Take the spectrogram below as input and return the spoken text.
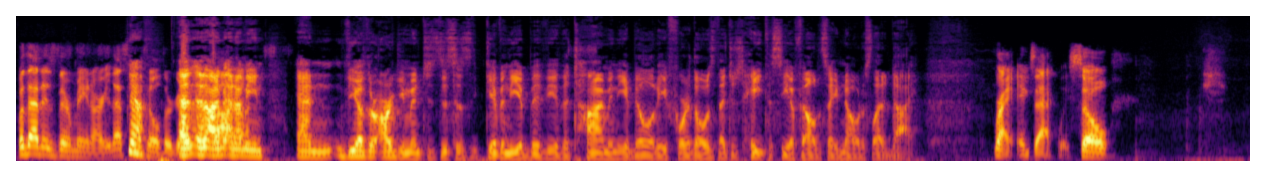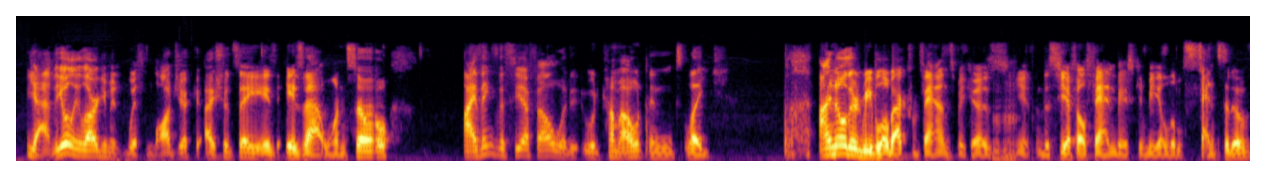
but that is their main argument. That's the yeah, hill they're going and, to and, die and I mean, and the other argument is this is given the ability, the time, and the ability for those that just hate the CFL to say no, just let it die. Right, exactly. So yeah, the only argument with logic, I should say, is is that one. So I think the CFL would would come out and like I know there'd be blowback from fans because Mhm. you know, the CFL fan base can be a little sensitive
